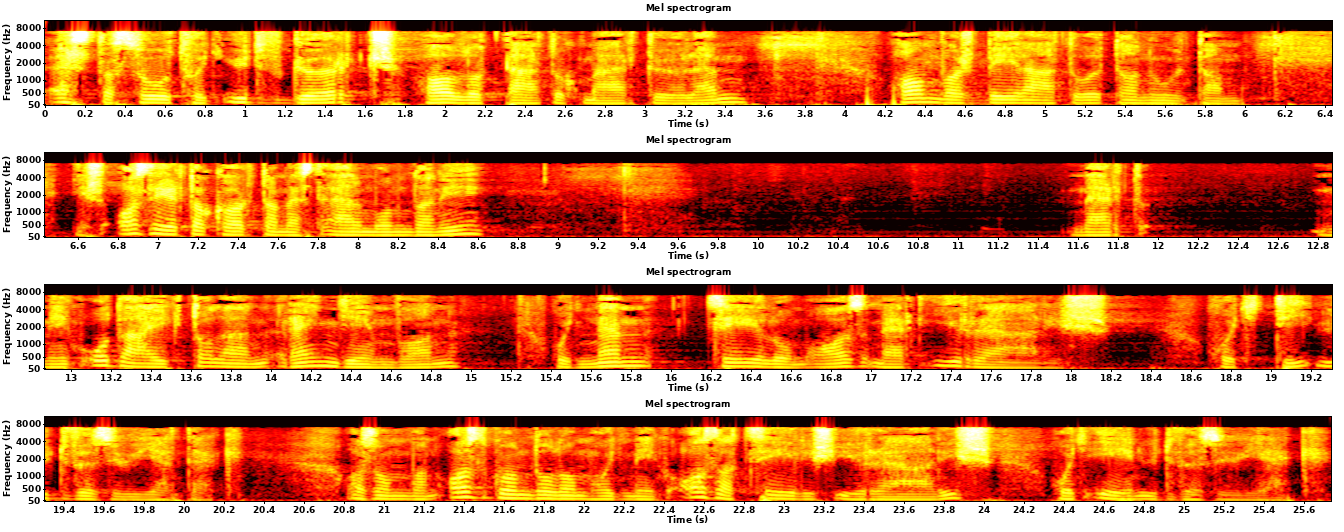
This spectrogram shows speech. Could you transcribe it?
Ezt a szót, hogy üdvgörcs, hallottátok már tőlem, Hanvas Bélától tanultam. És azért akartam ezt elmondani, mert még odáig talán rendjén van, hogy nem célom az, mert irreális, hogy ti üdvözüljetek. Azonban azt gondolom, hogy még az a cél is irreális, hogy én üdvözüljek.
